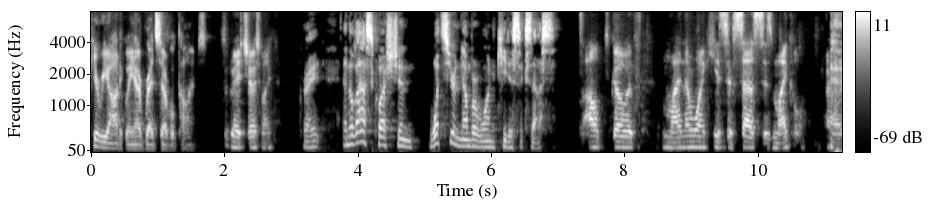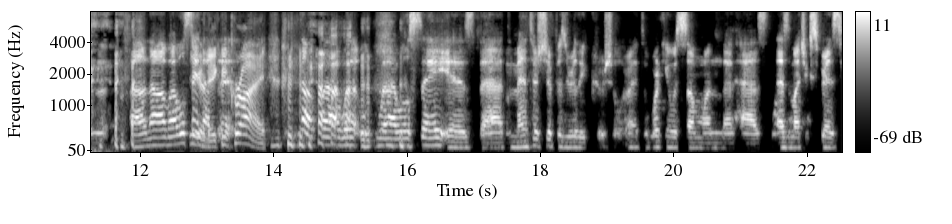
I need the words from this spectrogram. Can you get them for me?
periodically and I've read several times. It's a great choice, Mike. Great. And the last question What's your number one key to success? I'll go with my number one key to success is Michael. uh, no, I will say You're that make me uh, cry. no, but what, what, I will say is that mentorship is really crucial, right? Working with someone that has as much experience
